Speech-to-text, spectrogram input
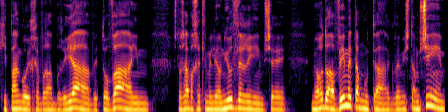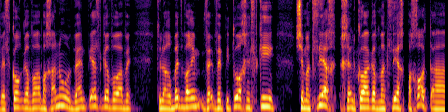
כי פנגו היא חברה בריאה וטובה עם שלושה וחצי מיליון יוזרים שמאוד אוהבים את המותג ומשתמשים וסקור גבוה בחנות ו-NPS גבוה וכאילו הרבה דברים ו- ופיתוח עסקי שמצליח חלקו אגב מצליח פחות אתה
